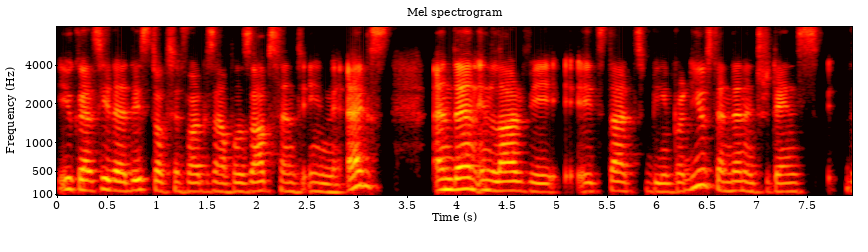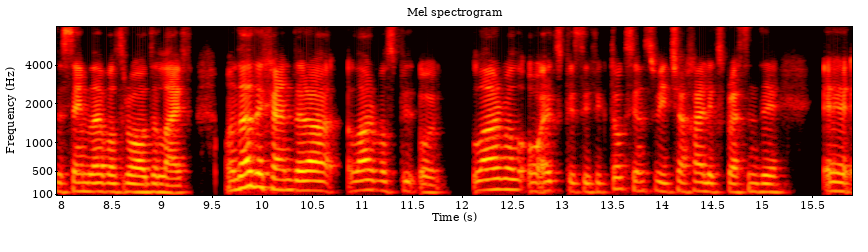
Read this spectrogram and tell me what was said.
You can see that this toxin, for example, is absent in eggs, and then in larvae, it starts being produced, and then it retains the same level throughout the life. On the other hand, there are larval or larval or egg-specific toxins which are highly expressed in the uh,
